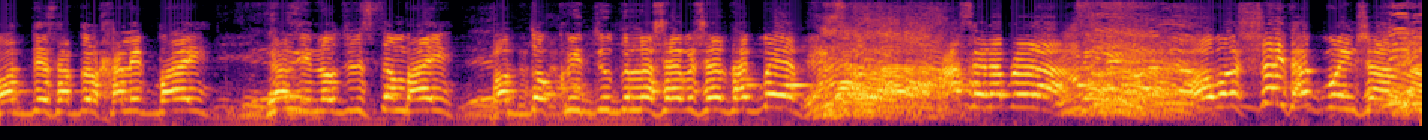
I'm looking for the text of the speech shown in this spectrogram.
মদ্দেস আব্দুল খালিক ভাই কাজী নজরুল ইসলাম ভাই অধ্যক্ষ ইজ্জুদ্দুল্লাহ সাহেবের সাথে থাকবেন? আছেন আপনারা? অবশ্যই থাকব ইনশাআল্লাহ।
